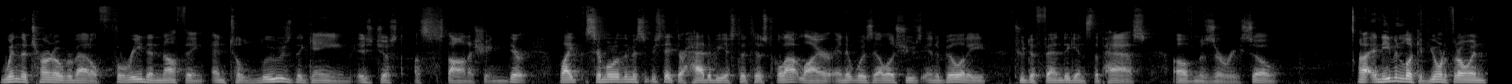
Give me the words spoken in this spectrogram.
win the turnover battle 3 to nothing and to lose the game is just astonishing. They're like similar to the Mississippi State, there had to be a statistical outlier, and it was LSU's inability to defend against the pass of Missouri. So, uh, and even look, if you want to throw in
